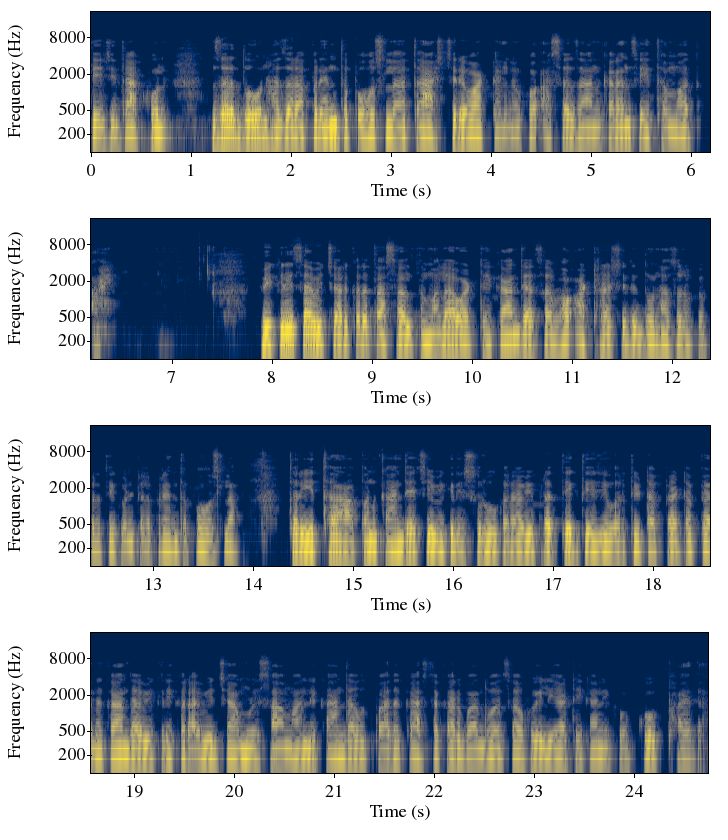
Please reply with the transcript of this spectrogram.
तेजी दाखवून जर दोन हजारापर्यंत पोहोचला तर आश्चर्य वाटायला नको असं जाणकारांचं इथं मत आहे. विक्रीचा विचार करत असाल तर मला वाटते कांद्याचा भाव अठराशे ते दोन हजार रुपये प्रति क्विंटलपर्यंत पोहोचला. तर इथं आपण कांद्याची विक्री सुरू करावी प्रत्येक तेजीवरती टप्प्याटप्प्यानं कांदा विक्री करावी ज्यामुळे सामान्य कांदा उत्पादक कास्तकार बांधवाचा होईल या ठिकाणी खूप खूप फायदा.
